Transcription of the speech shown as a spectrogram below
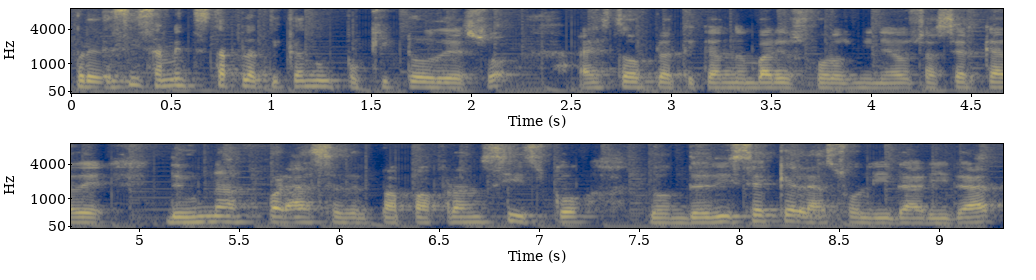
precisamente está platicando un poquito de eso, ha estado platicando en varios foros mineros acerca de, de una frase del Papa Francisco, donde dice que la solidaridad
